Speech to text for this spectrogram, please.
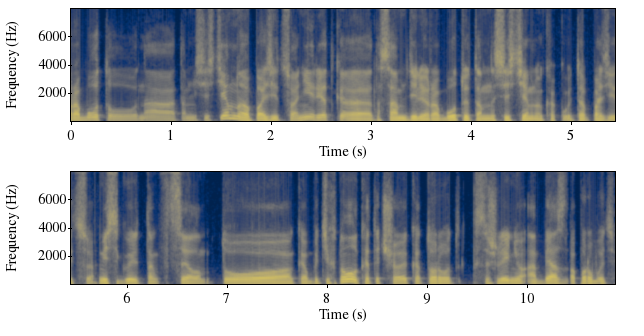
работал на там несистемную оппозицию, они редко на самом деле работают там на системную какую-то оппозицию. Если говорить там в целом, то как бы технолог это человек, который вот, к сожалению, обязан попробовать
